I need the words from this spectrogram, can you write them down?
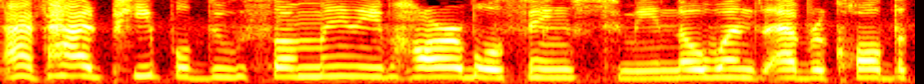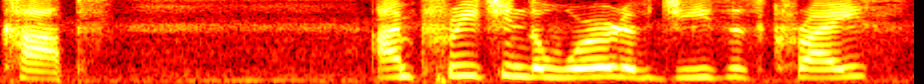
I've had people do so many horrible things to me. No one's ever called the cops. I'm preaching the word of Jesus Christ.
